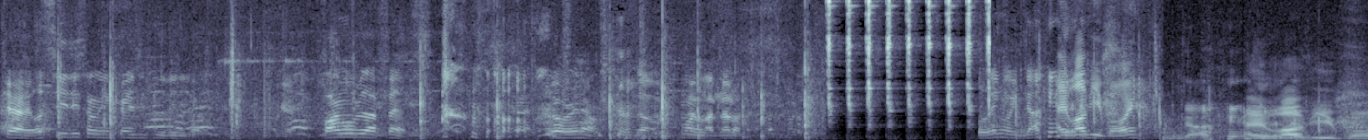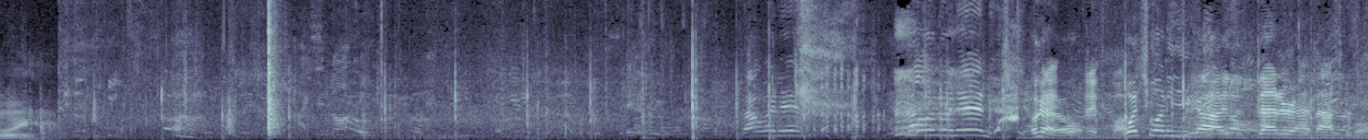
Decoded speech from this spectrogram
Okay, let's see you do something crazy for the video. Okay. Climb over that fence. Go right now. No. Come on, I'm not. Ringling down I love you, boy. That went in. That one went in. Okay, well, hey, which one of you guys is better at basketball?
